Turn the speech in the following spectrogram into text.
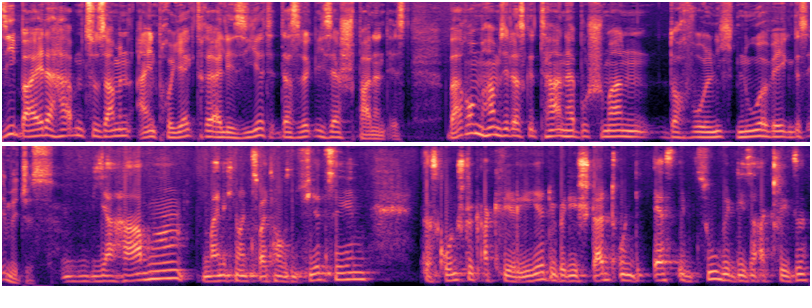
Sie beide haben zusammen ein Projekt realisiert, das wirklich sehr spannend ist. Warum haben Sie das getan, Herr Buschmann, doch wohl nicht nur wegen des Images? Wir haben, meine ich, 2014 das Grundstück akquiriert über die Stadt und erst im Zuge dieser Akquise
